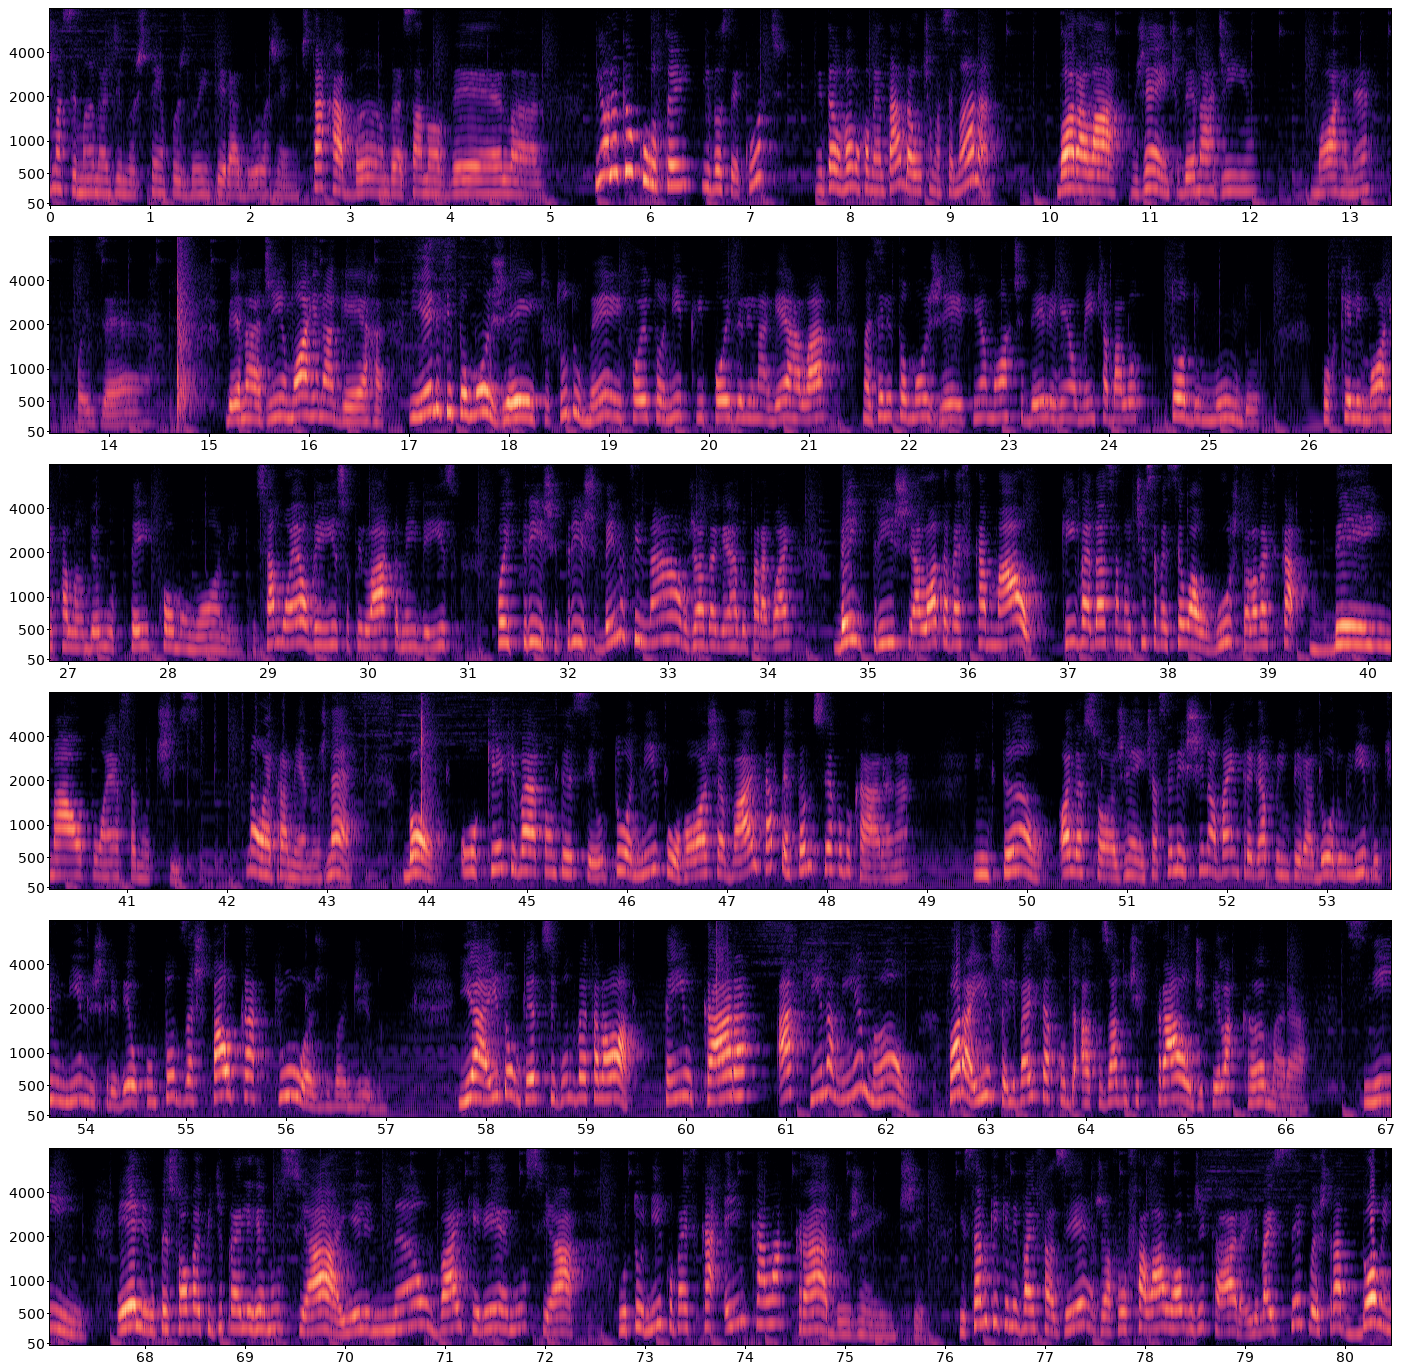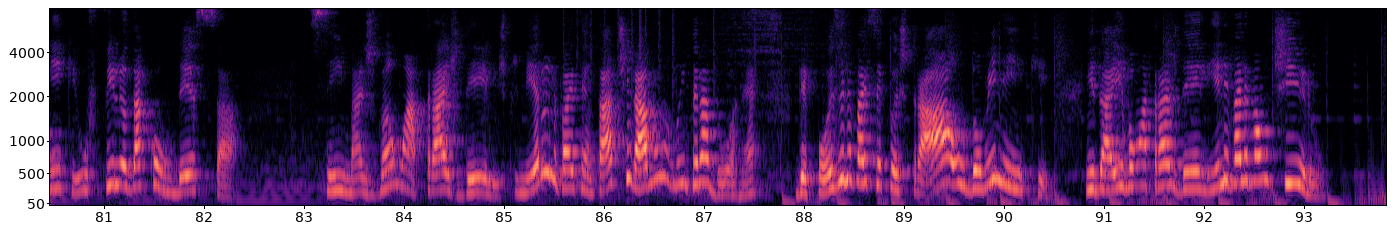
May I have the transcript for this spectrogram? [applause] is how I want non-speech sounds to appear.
Última semana de Nos Tempos do Imperador, gente. Tá acabando essa novela. E olha que eu curto, hein? E você curte? Então vamos comentar da última semana? Bora lá! Gente, o Bernardinho morre, né? Pois é. Bernardinho morre na guerra. E ele que tomou jeito, tudo bem, foi o Tonico que pôs ele na guerra lá, mas ele tomou jeito. E a morte dele realmente abalou todo mundo porque ele morre falando: Eu lutei como um homem. E Samuel vê isso, Pilar também vê isso. Foi triste, triste, bem no final já da Guerra do Paraguai, bem triste. A Lota vai ficar mal. Quem vai dar essa notícia vai ser o Augusto. Ela vai ficar bem mal com essa notícia. Não é para menos, né? Bom, o que que vai acontecer? O Tonico Rocha vai estar tá apertando o cerco do cara, né? Então, olha só, gente, a Celestina vai entregar para o imperador o livro que o Nino escreveu com todas as falcatruas do bandido. E aí Dom Pedro II vai falar, ó, tem o cara aqui na minha mão. Fora isso, ele vai ser acusado de fraude pela Câmara. Sim, ele, o pessoal vai pedir para ele renunciar e ele não vai querer renunciar. O Tonico vai ficar encalacrado, gente. E sabe o que, que ele vai fazer? Já vou falar logo de cara. Ele vai sequestrar Dominique, o filho da condessa. Sim, mas vão atrás deles. Primeiro ele vai tentar atirar no, no, imperador, né? Depois ele vai sequestrar o Dominique. E daí vão atrás dele. E ele vai levar um tiro,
